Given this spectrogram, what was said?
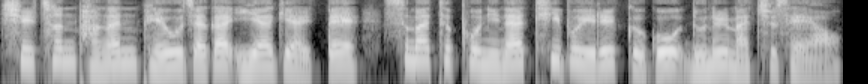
실천 방안 배우자가 이야기할 때 스마트폰이나 TV를 끄고 눈을 맞추세요.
